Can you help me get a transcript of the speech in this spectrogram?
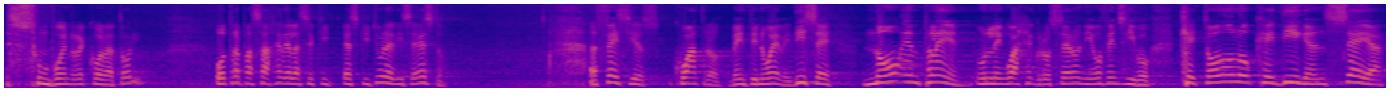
es un buen recordatorio. Otro pasaje de la escritura dice esto. Efesios 4, 29 dice, no empleen un lenguaje grosero ni ofensivo, que todo lo que digan sea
